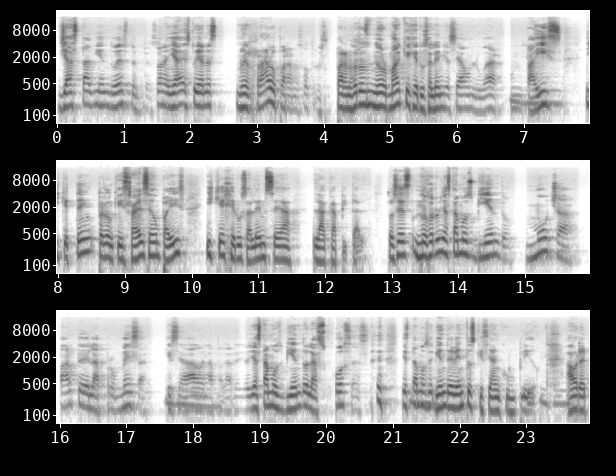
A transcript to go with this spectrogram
ya está viendo esto en persona, ya esto ya no es no es raro para nosotros. Para nosotros es normal que Jerusalén ya sea un lugar, un país, y que, ten, perdón, que Israel sea un país y que Jerusalén sea la capital. Entonces, nosotros ya estamos viendo mucha parte de la promesa que se ha dado en la palabra de Dios. Ya estamos viendo las cosas, ya estamos viendo eventos que se han cumplido. Ahora,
